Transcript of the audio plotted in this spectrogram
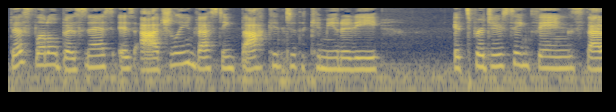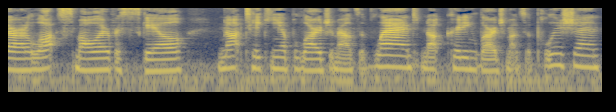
this little business is actually investing back into the community. It's producing things that are on a lot smaller of a scale, not taking up large amounts of land, not creating large amounts of pollution,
